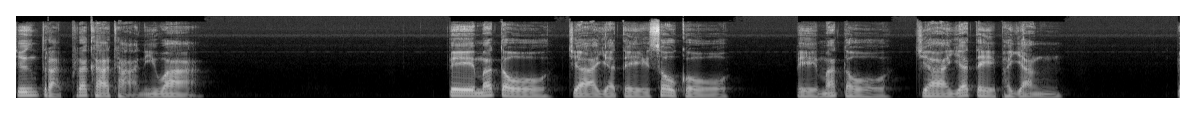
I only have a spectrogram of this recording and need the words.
จึงตรัสพระคาถานี้ว่า เปมะโตจายเตโซโก เปมะโตจายเตพยัง เป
